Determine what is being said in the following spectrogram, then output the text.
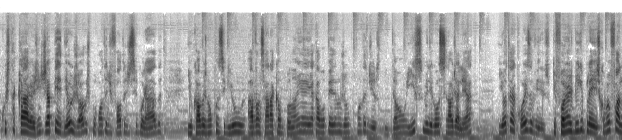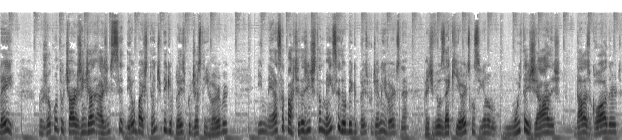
custa caro. A gente já perdeu jogos por conta de falta de segurada e o Cowboys não conseguiu avançar na campanha e acabou perdendo o jogo por conta disso. Então isso me ligou o sinal de alerta. E outra coisa, Vinícius, que foram as big plays. Como eu falei, no jogo contra o Chargers a gente, a gente cedeu bastante big plays pro Justin Herbert. E nessa partida a gente também cedeu big plays pro Jalen Hurts, né? A gente viu o Zach Ertz conseguindo muitas jardas, Dallas Goddard,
